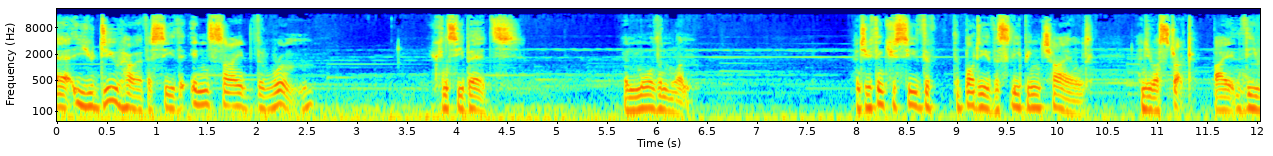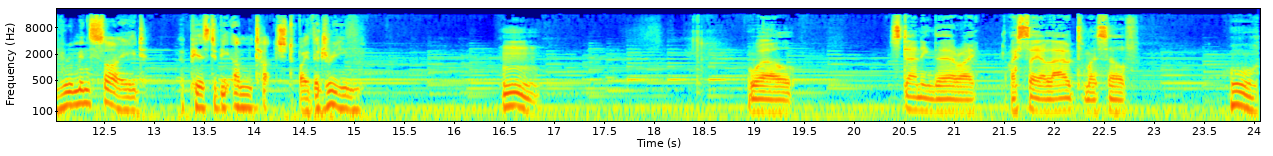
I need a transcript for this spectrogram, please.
uh, you do, however, see that inside the room, you can see beds, and more than one. And you think you see the, the body of a sleeping child, and you are struck by the room inside appears to be untouched by the dream. Well, standing there, I, I say aloud to myself, Ooh.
